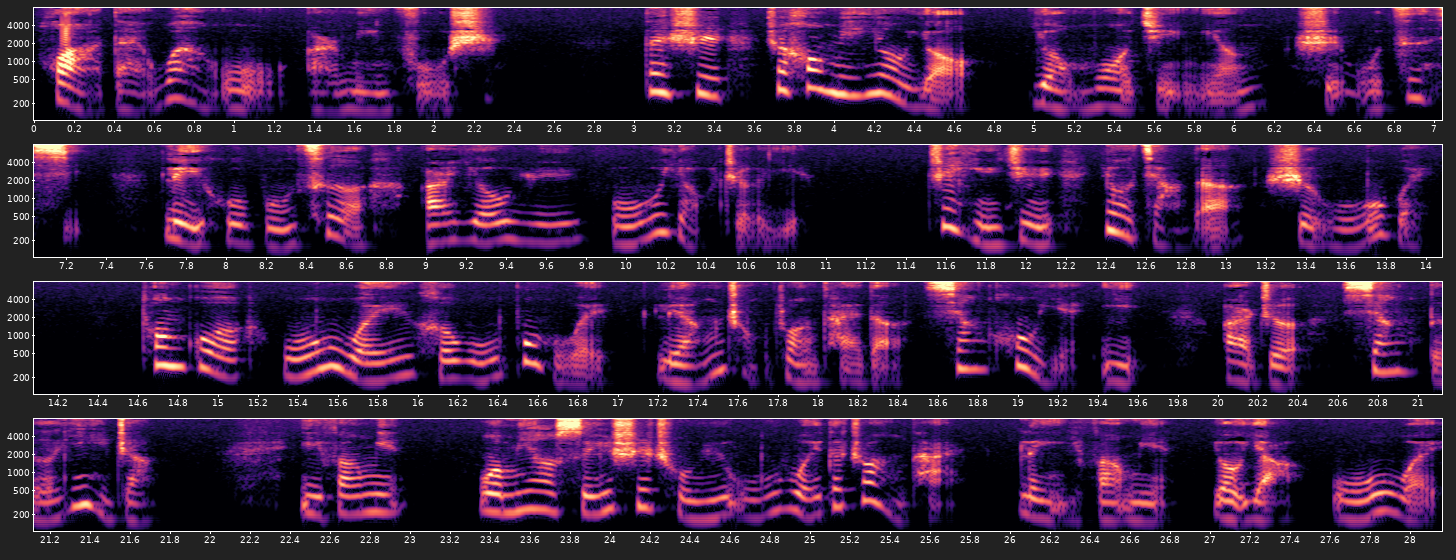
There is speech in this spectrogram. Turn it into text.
化代万物而名服饰。但是这后面又有。有莫举名，使无自喜；立乎不测，而由于无有者也。这一句又讲的是无为，通过无为和无不为两种状态的相互演绎，二者相得益彰。一方面，我们要随时处于无为的状态；另一方面，又要无为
